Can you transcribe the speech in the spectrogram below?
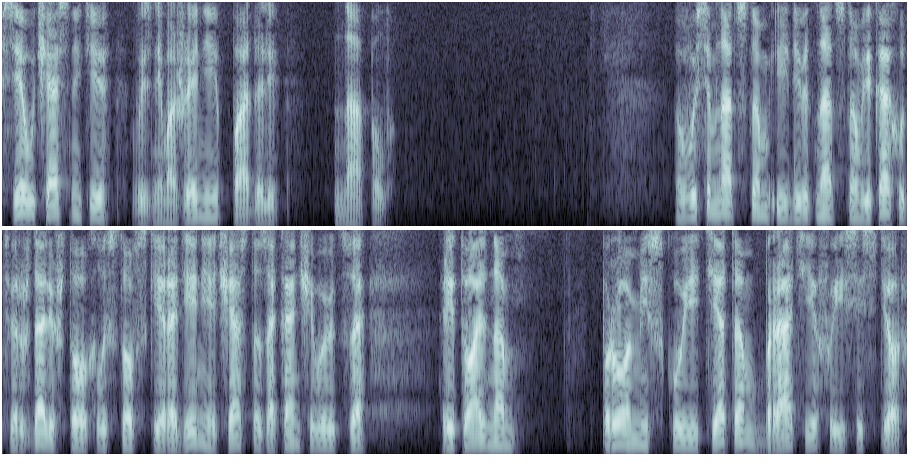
Все участники в изнеможении падали на пол. В XVIII и XIX веках утверждали, что хлыстовские родения часто заканчиваются ритуальным промискуитетом братьев и сестер.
